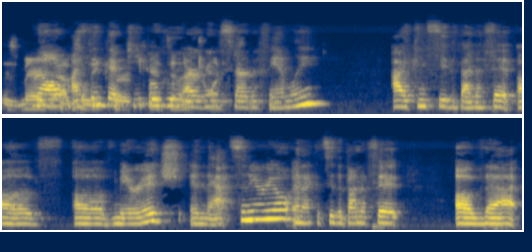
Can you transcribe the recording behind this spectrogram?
Is marriage No, I think that people who are going to start a family, I can see the benefit of of marriage in that scenario, and I can see the benefit of that,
